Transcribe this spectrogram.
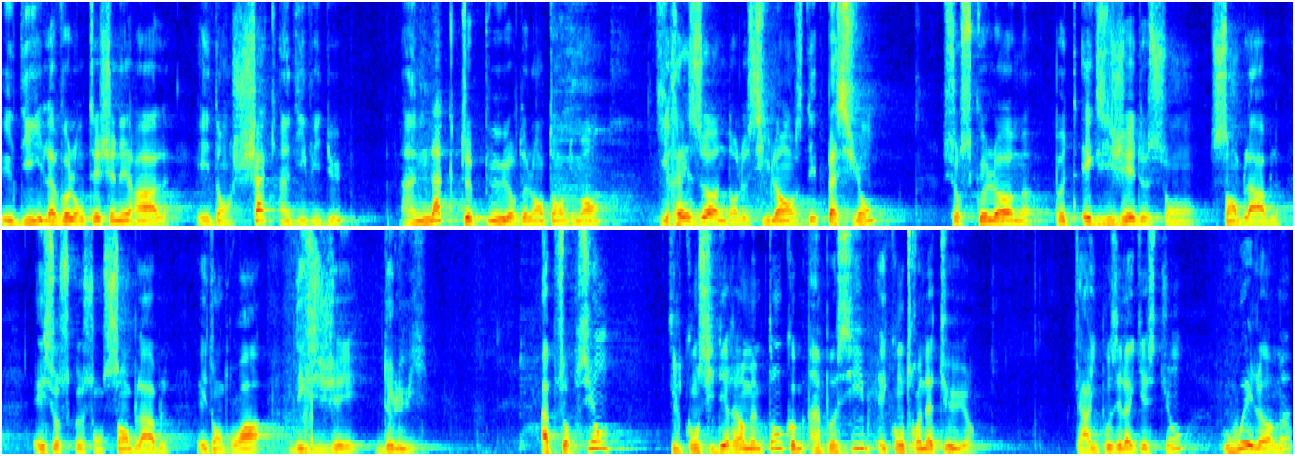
il dit La volonté générale est dans chaque individu un acte pur de l'entendement qui résonne dans le silence des passions sur ce que l'homme peut exiger de son semblable et sur ce que son semblable est en droit d'exiger de lui. Absorption qu'il considérait en même temps comme impossible et contre nature, car il posait la question où est l'homme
